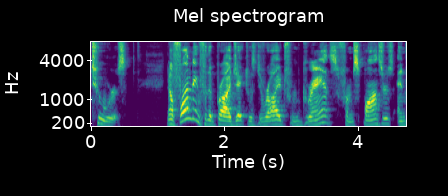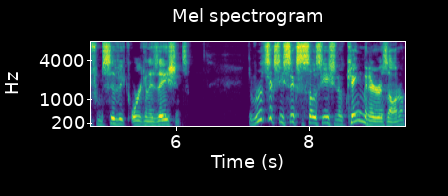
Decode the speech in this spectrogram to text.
tours. Now, funding for the project was derived from grants, from sponsors, and from civic organizations. The Route 66 Association of Kingman, Arizona,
